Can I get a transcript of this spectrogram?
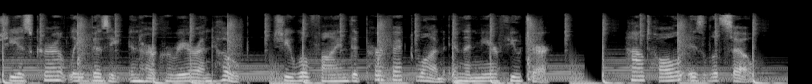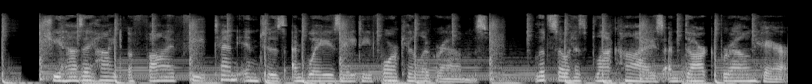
She is currently busy in her career and hope she will find the perfect one in the near future. How tall is Lizzo? She has a height of 5 feet 10 inches and weighs 84 kilograms. Lizzo has black eyes and dark brown hair.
